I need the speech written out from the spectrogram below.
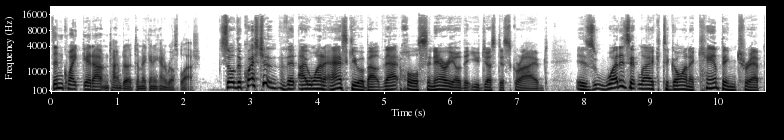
didn't quite get out in time to, to make any kind of real splash. So the question that I want to ask you about that whole scenario that you just described is what is it like to go on a camping trip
